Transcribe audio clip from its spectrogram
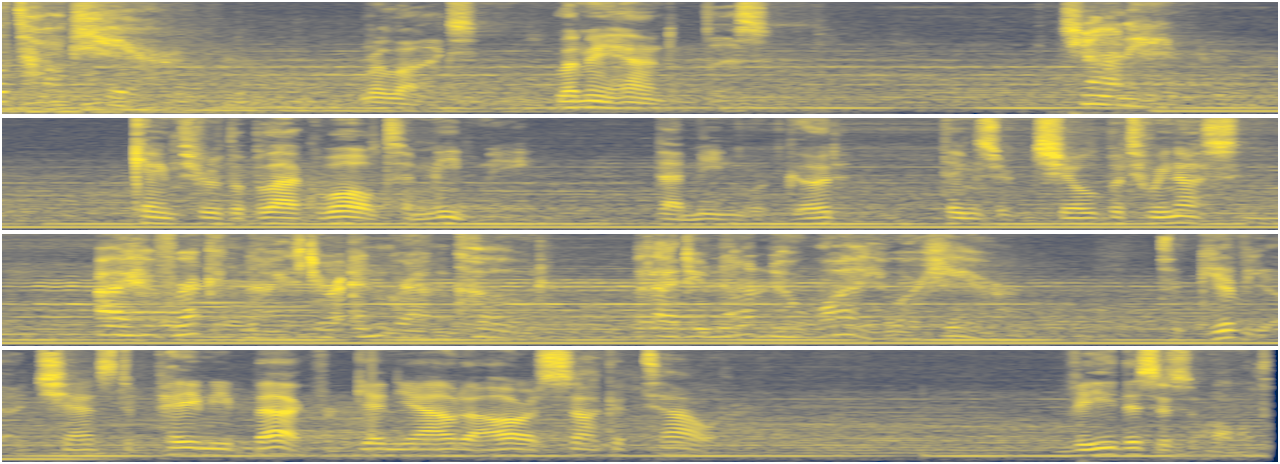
We will talk here. Relax. Let me handle this. Johnny, Came through the black wall to meet me. That mean we're good? Things are chilled between us? I have recognized your engram code, but I do not know why you are here. To give you a chance to pay me back for getting you out of Arasaka Tower. V, this is Alt.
